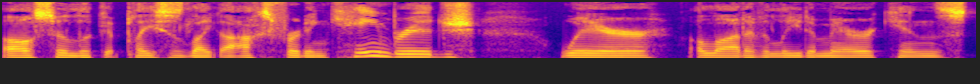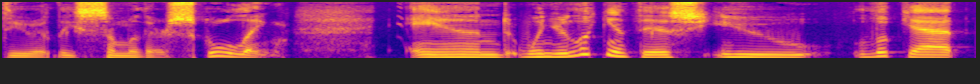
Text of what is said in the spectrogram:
Also look at places like Oxford and Cambridge, where a lot of elite Americans do at least some of their schooling. And when you're looking at this, you look at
